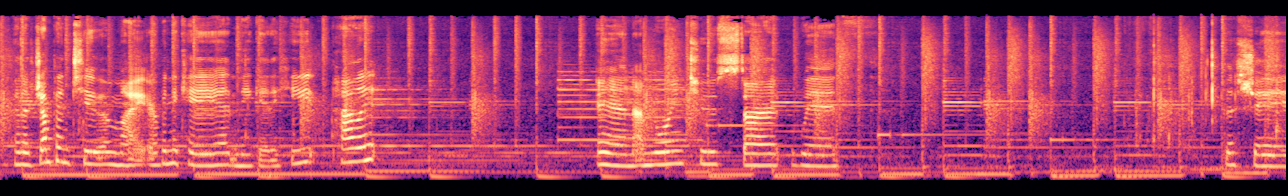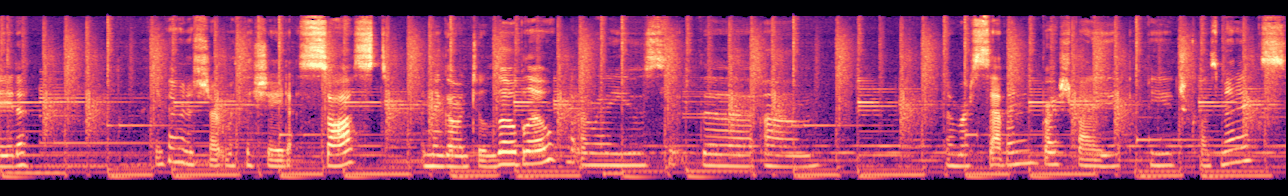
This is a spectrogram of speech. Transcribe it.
I'm gonna jump into my Urban Decay Naked Heat palette and I'm going to start with the shade, I think I'm going to start with the shade Sauced and then go into Low Blow. I'm to use the um, number 7 brush by BH Cosmetics.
